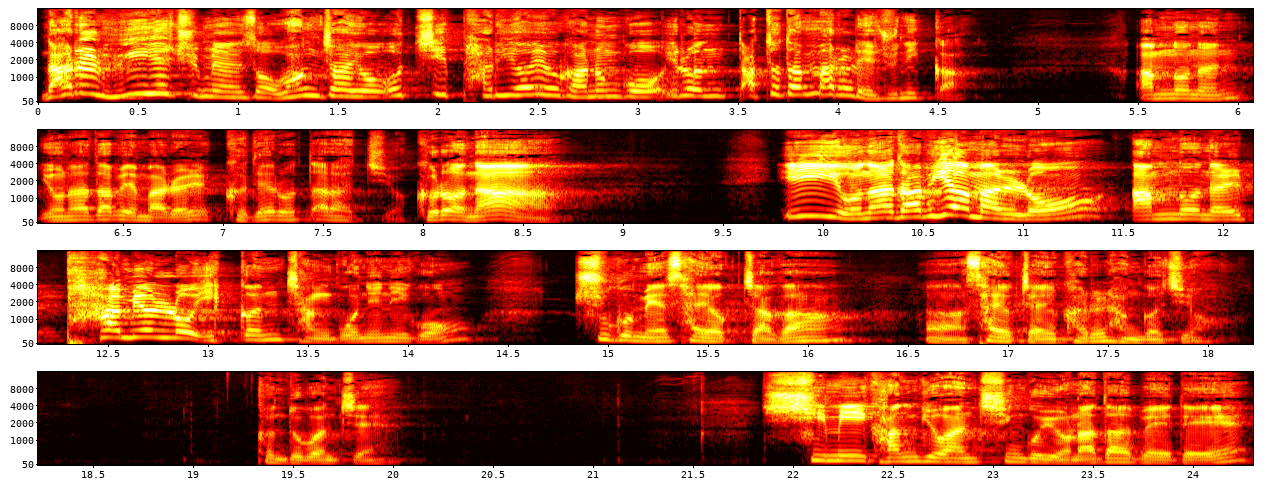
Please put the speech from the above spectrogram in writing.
나를 위해 주면서 왕자여 어찌 파리하여 가는고 이런 따뜻한 말을 해주니까, 암론은 요나답의 말을 그대로 따랐지요. 그러나 이 요나답이야말로 암론을 파멸로 이끈 장본인이고 죽음의 사역자가 아, 사역자 역할을 한 거죠. 그두 번째, 심히 간교한 친구 요나답에 대해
